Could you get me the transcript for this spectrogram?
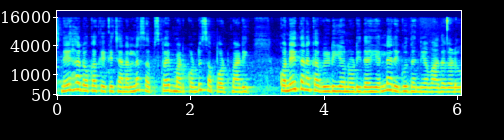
ಸ್ನೇಹ ಲೋಕಕ್ಕೆ ಚಾನಲ್ನ ಸಬ್ಸ್ಕ್ರೈಬ್ ಮಾಡಿಕೊಂಡು ಸಪೋರ್ಟ್ ಮಾಡಿ. ಕೊನೆ ತನಕ ವಿಡಿಯೋ ನೋಡಿದ ಎಲ್ಲರಿಗೂ ಧನ್ಯವಾದಗಳು.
